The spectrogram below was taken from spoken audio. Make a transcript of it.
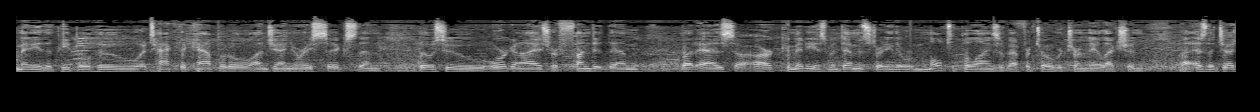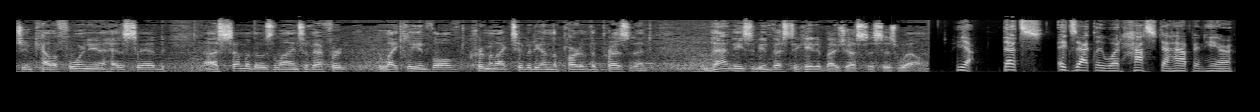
many of the people who attacked the Capitol on January 6th and those who organized or funded them. But as our committee has been demonstrating, there were multiple lines of effort to overturn the election. Uh, as the judge in California has said, uh, some of those lines of effort likely involved criminal activity on the part of the president. That needs to be investigated by justice as well. Yeah. That's exactly what has to happen here.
